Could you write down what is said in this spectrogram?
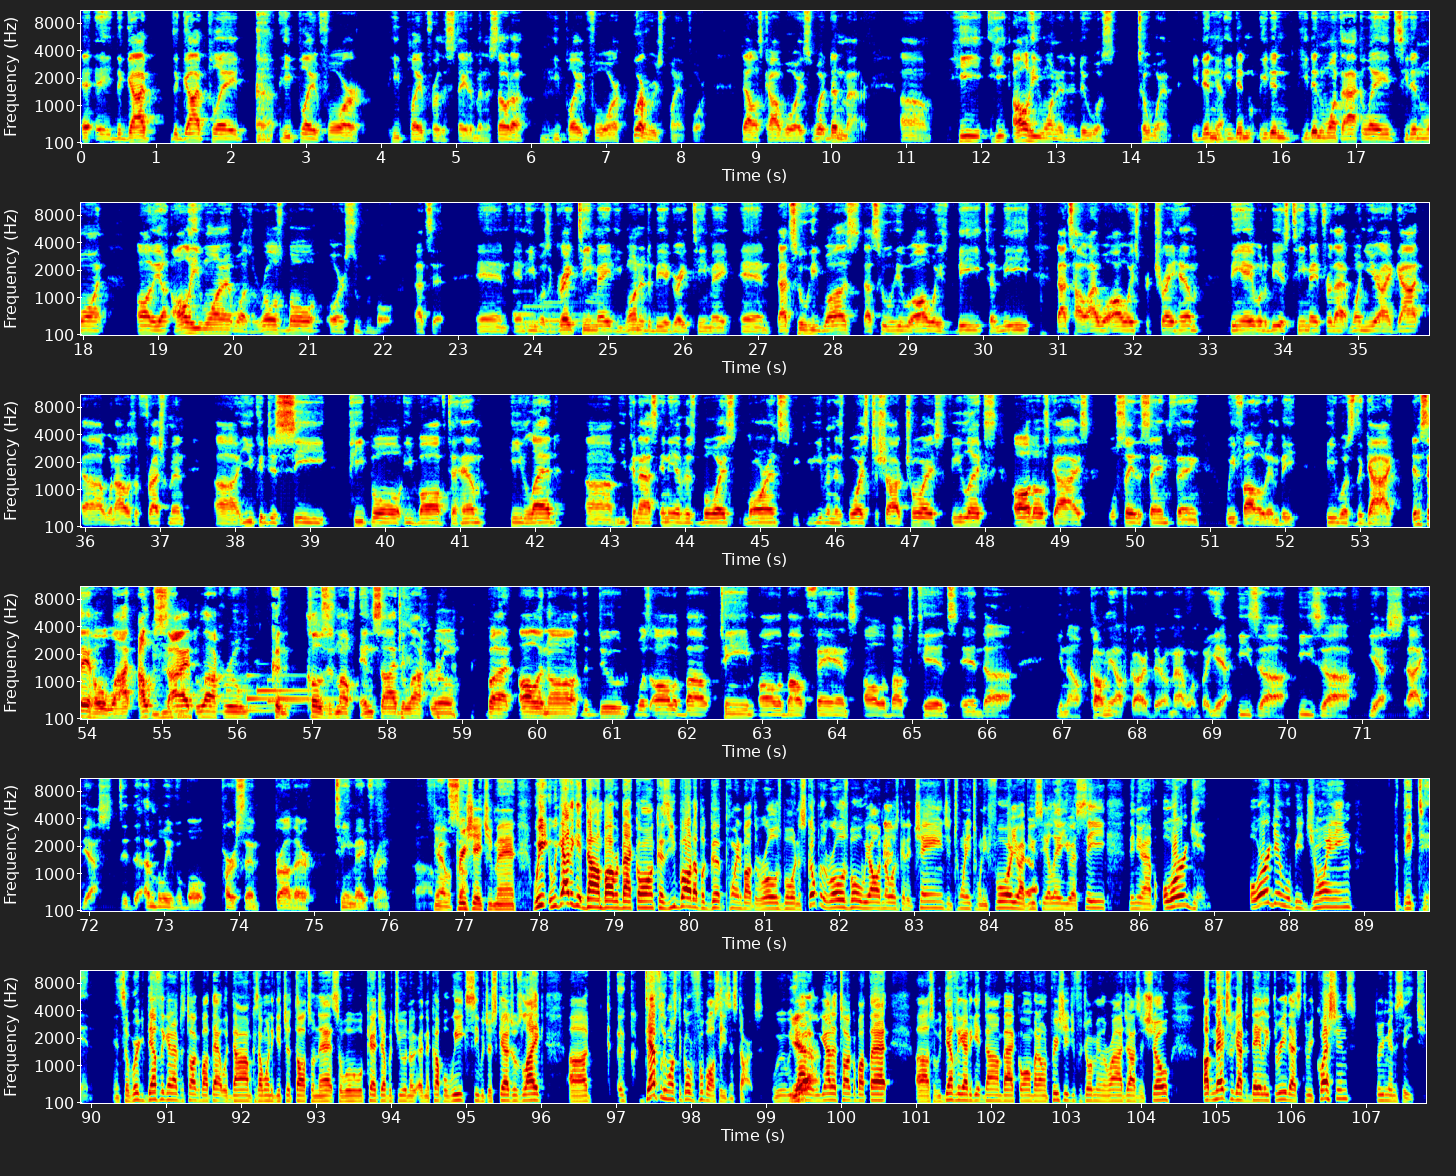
It, it, the guy, the guy played. he played for he played for the state of Minnesota. Mm-hmm. He played for whoever he was playing for, Dallas Cowboys. What doesn't matter. Um, he he all he wanted to do was to win. He didn't yeah. he didn't he didn't he didn't want the accolades. He didn't want all the all he wanted was a Rose Bowl or a Super Bowl. That's it. And and he was a great teammate. He wanted to be a great teammate, and that's who he was. That's who he will always be to me. That's how I will always portray him being able to be his teammate for that one year I got uh, when I was a freshman, uh, you could just see people evolve to him. He led. Um, you can ask any of his boys, Lawrence, even his boys, Tashard Choice, Felix, all those guys will say the same thing. We followed MB. He was the guy. Didn't say a whole lot outside mm-hmm. the locker room. Couldn't close his mouth inside the locker room. But all in all, the dude was all about team, all about fans, all about the kids, and uh, you know, caught me off guard there on that one. But yeah, he's uh, he's uh, yes, uh, yes, the, the unbelievable person, brother, teammate, friend. Um, yeah, we appreciate you, man. We we got to get Dom Barber back on because you brought up a good point about the Rose Bowl and the scope of the Rose Bowl. We all know is going to change in 2024. You have yeah. UCLA, USC, then you have Oregon. Oregon will be joining the Big Ten. And so we're definitely gonna have to talk about that with Dom because I want to get your thoughts on that. So we'll, we'll catch up with you in a, in a, couple weeks, see what your schedule's like. Uh, definitely wants to go for football season starts. We, we yeah. gotta we gotta talk about that. Uh, so we definitely got to get Dom back on. But I appreciate you for joining me on the Ron Johnson Show. Up next, we got the daily three. That's three questions, three minutes each.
